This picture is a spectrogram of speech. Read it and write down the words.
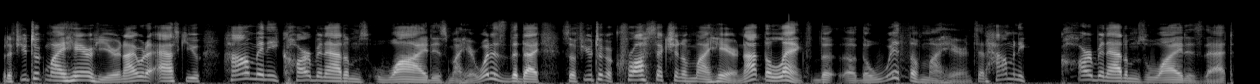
But if you took my hair here, and I were to ask you, how many carbon atoms wide is my hair? What is the di? So if you took a cross section of my hair, not the length, the uh, the width of my hair, and said, how many carbon atoms wide is that?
